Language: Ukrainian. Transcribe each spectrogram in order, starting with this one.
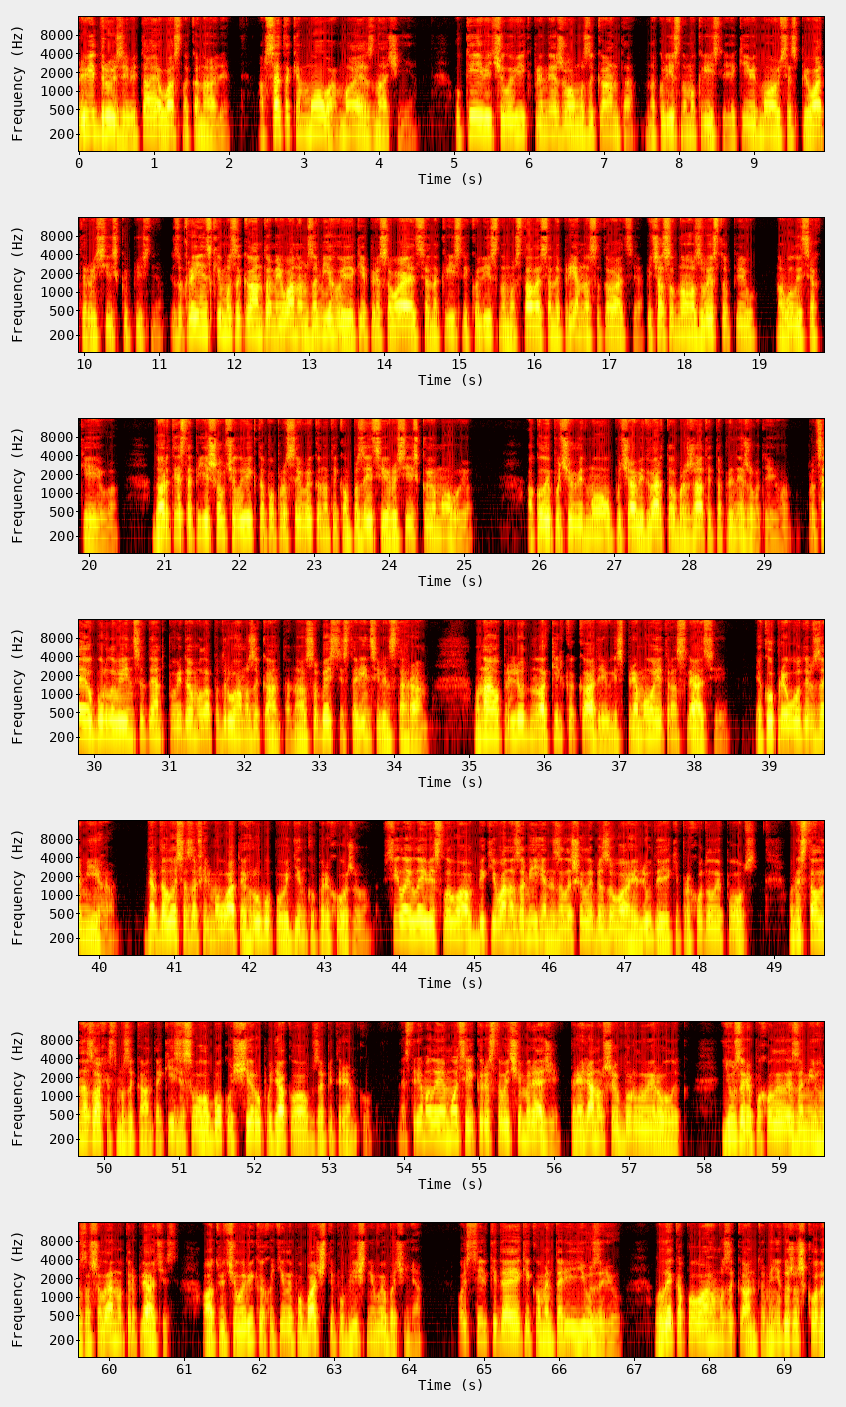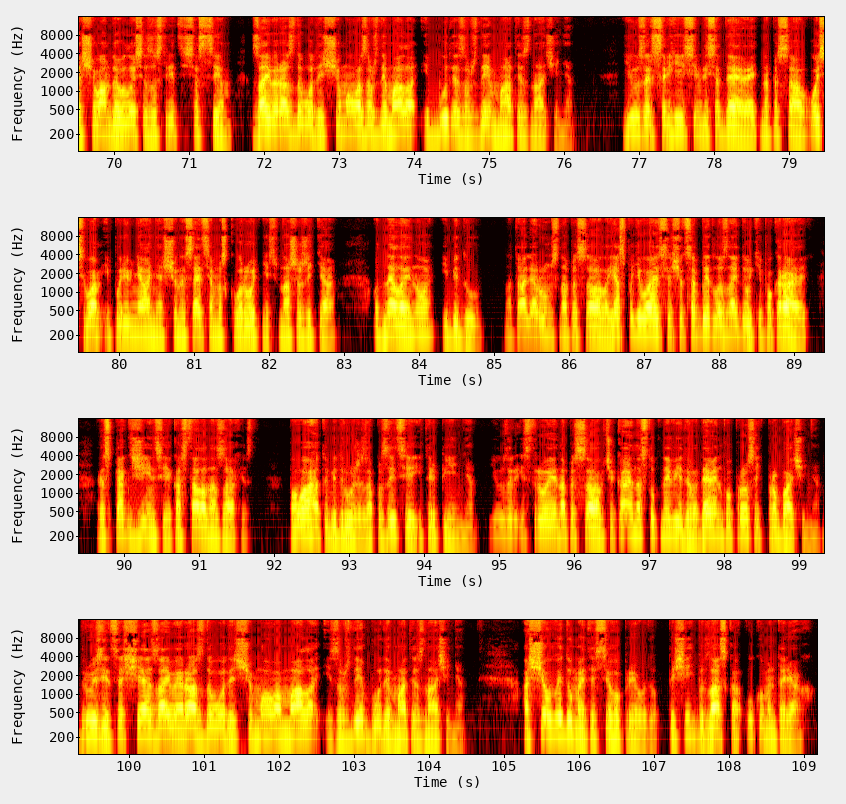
Привіт, друзі! Вітаю вас на каналі. А все-таки мова має значення. У Києві чоловік принижував музиканта на колісному кріслі, який відмовився співати російську пісню. З українським музикантом Іваном Замігою, який пересувається на кріслі колісному, сталася неприємна ситуація під час одного з виступів на вулицях Києва. До артиста підійшов чоловік та попросив виконати композицію російською мовою. А коли почув відмову, почав відверто ображати та принижувати його. Про цей обурливий інцидент повідомила подруга музиканта на особистій сторінці в інстаграм. Вона оприлюднила кілька кадрів із прямої трансляції, яку приводив Заміга, де вдалося зафільмувати грубу поведінку перехожого. Всі лайливі слова в бік Івана Заміги не залишили без уваги люди, які проходили повз. Вони стали на захист музиканта, який зі свого боку щиро подякував за підтримку. Не стримали емоції користувачі мережі, переглянувши обурливий ролик. Юзери похвалили Замігу за шалену терплячість, а от від чоловіка хотіли побачити публічні вибачення. Ось тільки деякі коментарі юзерів. Велика повага музиканту. Мені дуже шкода, що вам довелося зустрітися з цим. Зайвий раз доводить, що мова завжди мала і буде завжди мати значення. Юзер Сергій 79 написав: Ось вам і порівняння, що несеться москворотність в наше життя. Одне лайно і біду. Наталя Румс написала: Я сподіваюся, що це бидло знайдуть і покарають. Респект жінці, яка стала на захист. Повага тобі, друже, за позиції і терпіння. Юзер із Трої написав: Чекаю наступне відео, де він попросить пробачення. Друзі, це ще зайвий раз доводить, що мова мала і завжди буде мати значення. А що ви думаєте з цього приводу? Пишіть, будь ласка, у коментарях.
